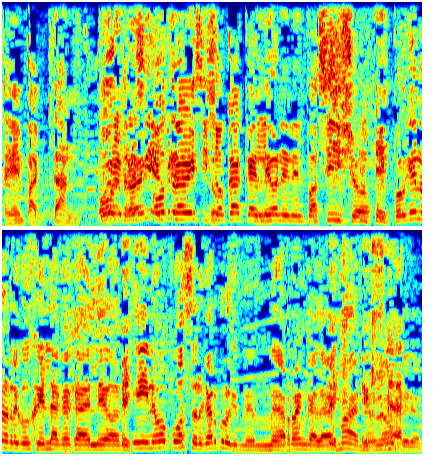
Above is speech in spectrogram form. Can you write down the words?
sería impactante. Otra, vez hizo caca el león en el pasillo. ¿Por qué no recoges la caca del león? Y no me puedo acercar porque me, me arranca la mano, ¿no? Pero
